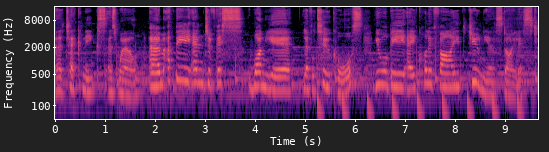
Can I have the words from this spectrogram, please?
uh, techniques as well. Um, at the end of this one year level 2 course you will be a qualified junior stylist.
